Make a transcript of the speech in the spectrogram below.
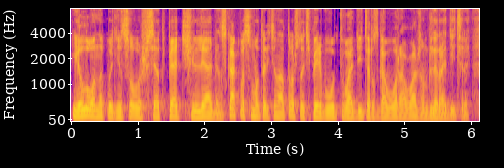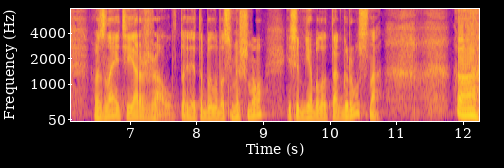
Илона Кузнецова, 65, Челябинск. Как вы смотрите на то, что теперь будут вводить разговоры о важном для родителей? Вы знаете, я ржал. Это было бы смешно, если бы не было так грустно. А,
